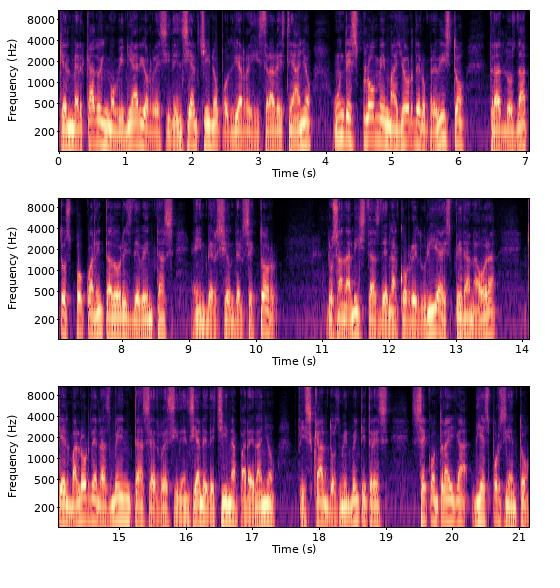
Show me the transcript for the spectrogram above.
que el mercado inmobiliario residencial chino podría registrar este año un desplome mayor de lo previsto tras los datos poco alentadores de ventas e inversión del sector. Los analistas de la correduría esperan ahora que el valor de las ventas residenciales de China para el año fiscal 2023 se contraiga 10%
